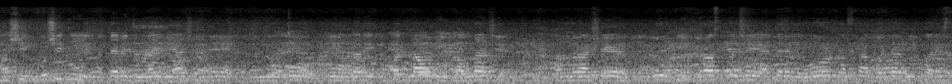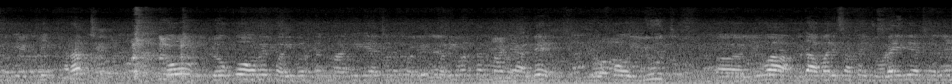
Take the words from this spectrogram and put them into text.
ખુશી ખુશીથી અત્યારે જોડાઈ રહ્યા છે અને લોકોની અંદર એક બદલાવની ભાવના છે. વડોદરા શહેર પૂરથી ત્રસ્ત છે, અત્યારે રોડ, રસ્તા, ગટરની પરિસ્થિતિ એટલી ખરાબ છે તો લોકો હવે પરિવર્તન માંગી રહ્યા છે પરિવર્તન માટે આજે લોકો યુથ યુવા બધા અમારી સાથે જોડાઈ રહ્યા છે અને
